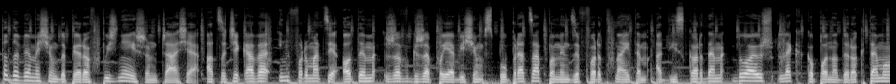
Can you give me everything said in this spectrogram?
to dowiemy się dopiero w późniejszym czasie. A co ciekawe, informacja o tym, że w grze pojawi się współpraca pomiędzy Fortnite'em a Discordem była już lekko ponad rok temu,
